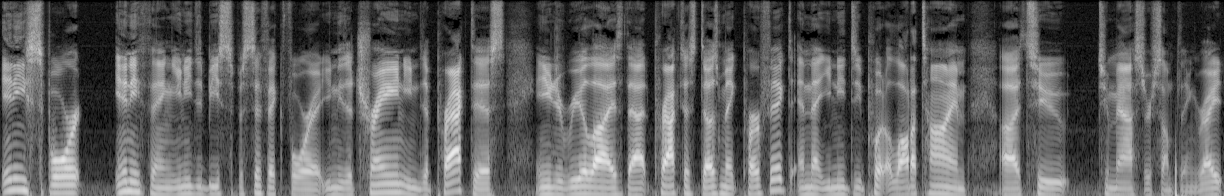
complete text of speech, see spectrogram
any sport anything, you need to be specific for it. You need to train, you need to practice, and you need to realize that practice does make perfect, and that you need to put a lot of time uh, to to master something. Right?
